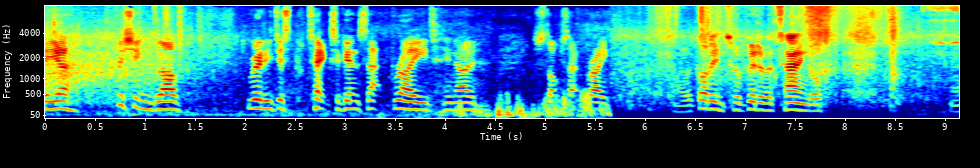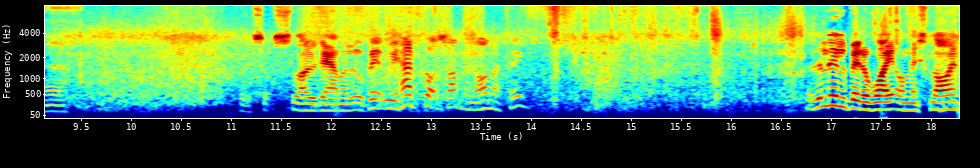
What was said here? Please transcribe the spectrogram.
A uh, fishing glove really just protects against that braid you know stops that braid well, I got into a bit of a tangle. Uh, got to sort of slow down a little bit. We have got something on I think. There's a little bit of weight on this line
